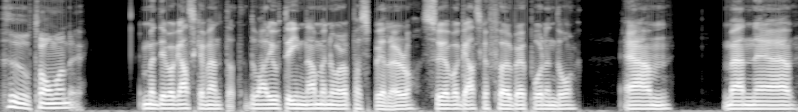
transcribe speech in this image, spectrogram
Hur tar man det? Men det var ganska väntat. De hade gjort det innan med några par spelare då, så jag var ganska förberedd på det ändå. Um, men uh,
